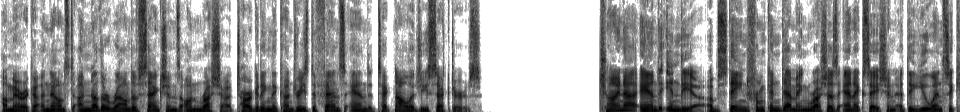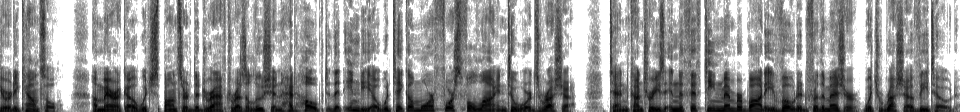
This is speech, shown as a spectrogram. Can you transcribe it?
America announced another round of sanctions on Russia targeting the country's defense and technology sectors. China and India abstained from condemning Russia's annexation at the UN Security Council. America, which sponsored the draft resolution, had hoped that India would take a more forceful line towards Russia. Ten countries in the 15 member body voted for the measure, which Russia vetoed.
